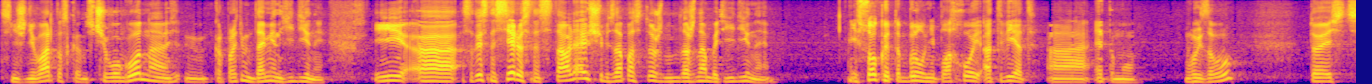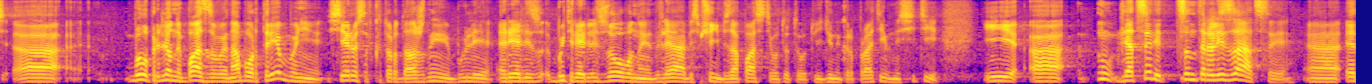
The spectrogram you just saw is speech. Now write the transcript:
с Нижневартовска, с чего угодно, корпоративный домен единый. И, э, соответственно, сервисная составляющая безопасности тоже должна быть единая. И СОК это был неплохой ответ э, этому вызову. То есть э, был определенный базовый набор требований, сервисов, которые должны были реализ... быть реализованы для обеспечения безопасности вот этой вот единой корпоративной сети. И э, ну, для цели централизации э,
